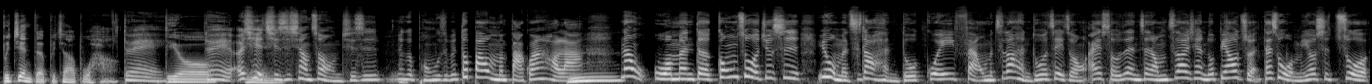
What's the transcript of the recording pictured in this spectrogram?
不见得比较不好。对。丢对，而且其实实像这种，其实那个澎湖这边都帮我们把关好啦。嗯那我们的工作就是，因为我们知道很多规范，我们知道很多这种 ISO 认证，我们知道一些很多标准，但是我们又是做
